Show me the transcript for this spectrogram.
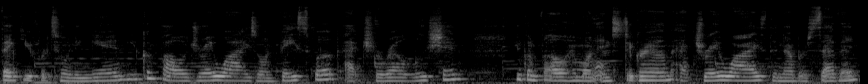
Thank you for tuning in. You can follow Dre Wise on Facebook at Terrell Lucian. You can follow him on Instagram at Dre Wise, the number seven.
